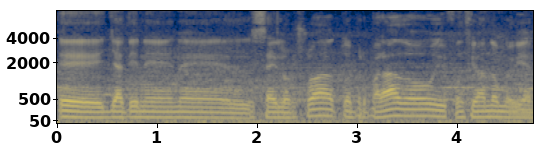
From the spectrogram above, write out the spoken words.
eh, ya tienen el Sailor Swap todo preparado y funcionando muy bien.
